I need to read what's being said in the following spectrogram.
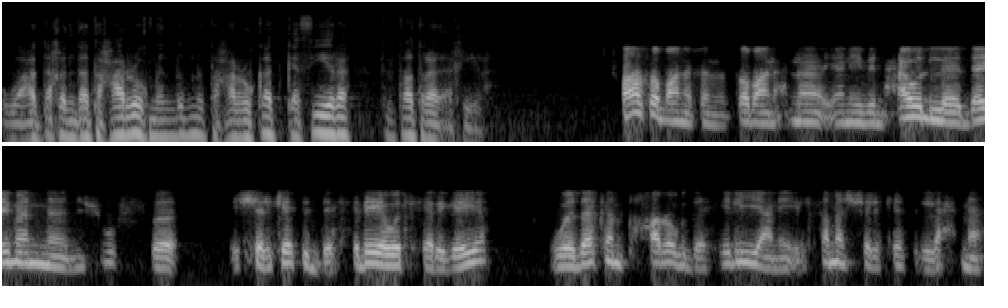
وأعتقد ده تحرك من ضمن تحركات كثيرة في الفترة الأخيرة. آه طبعا يا فندم. طبعا إحنا يعني بنحاول دايما نشوف الشركات الداخلية والخارجية وده كان تحرك داخلي يعني الخمس شركات اللي إحنا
